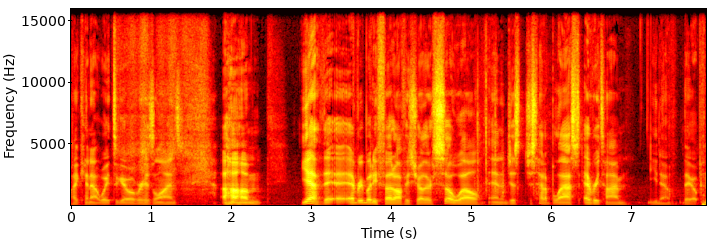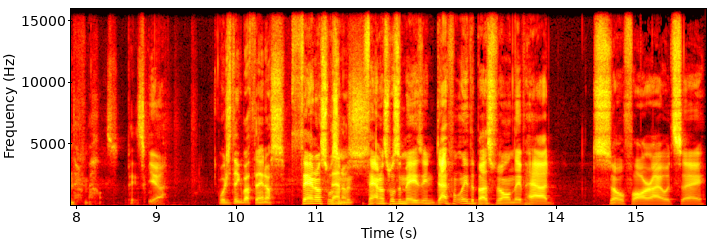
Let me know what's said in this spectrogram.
I cannot wait to go over his lines. Um, yeah, they, everybody fed off each other so well, and just just had a blast every time. You know they opened their mouths. Basically, Yeah. What do you think about Thanos? Thanos was Thanos. Thanos was amazing. Definitely the best villain they've had so far, I would say.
